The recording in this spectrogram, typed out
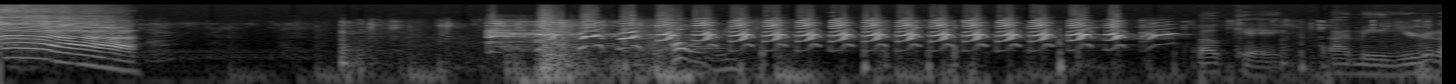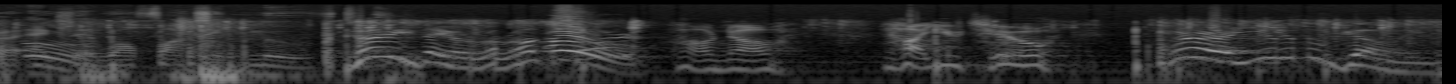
Ah! Holy! Okay. I mean, you're gonna exit while Foxy moved. Hey there, Rock. Oh! Oh no! Not you too! Where are you going?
